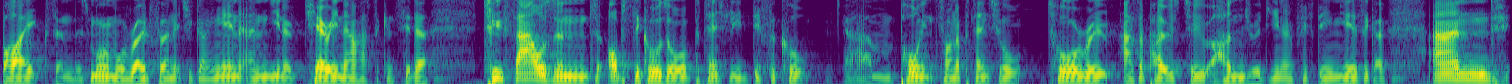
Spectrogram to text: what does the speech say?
bikes, and there's more and more road furniture going in, and you know Thierry now has to consider 2,000 obstacles or potentially difficult um, points on a potential tour route as opposed to 100 you know 15 years ago. And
